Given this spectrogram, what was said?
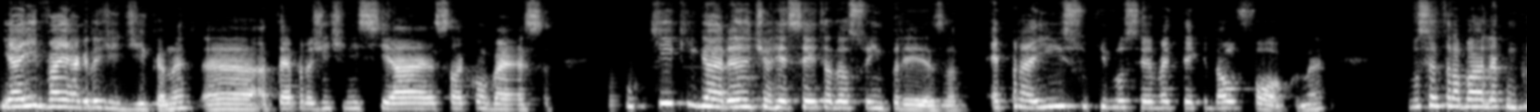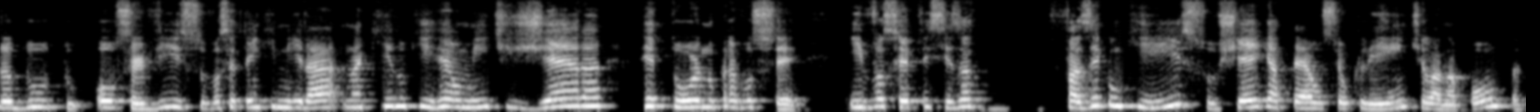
e aí vai a grande dica, né? Uh, até para a gente iniciar essa conversa. O que, que garante a receita da sua empresa? É para isso que você vai ter que dar o foco, né? Você trabalha com produto ou serviço, você tem que mirar naquilo que realmente gera retorno para você. E você precisa fazer com que isso chegue até o seu cliente lá na ponta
